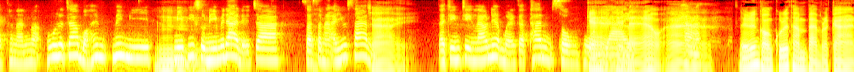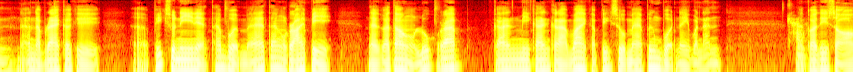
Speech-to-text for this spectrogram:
กเท่านั้นว่าพระพุทธเจ้าบอกให้ไม่มีมีภิกษุณีไม่ได้เดี๋ยวจะศาสนาอายุสั้นใช่แต่จริง ๆ แล้วเนี่ยเหมือนกับท่านทรงห่วงใยแก้ให้แล้วอ่าในเรื่องของคุณธรรมแปประการ อันดับแรกก็คือภิกษุณีเนี่ยถ้าบวชแม้ตั้งร้อยปีแต่ก็ต้องลุกรับการมีการกราบไหว้กับภิกษุแม้เพิ่งบวชในวันนั้นแล้วก็ที่สอง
